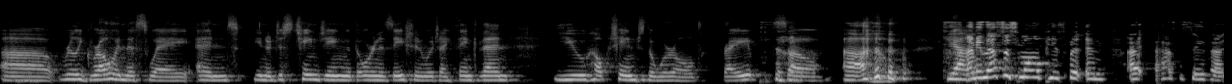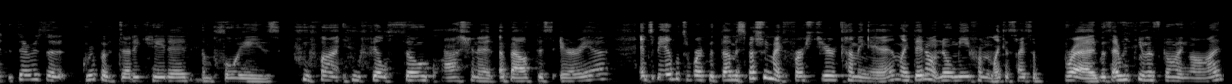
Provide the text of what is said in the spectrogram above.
uh, really grow in this way, and you know, just changing the organization, which I think then you help change the world, right? So, uh, Yeah. I mean, that's a small piece, but and I have to say that there is a group of dedicated employees who find who feel so passionate about this area, and to be able to work with them, especially my first year coming in, like they don't know me from like a slice of bread with everything that's going on,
